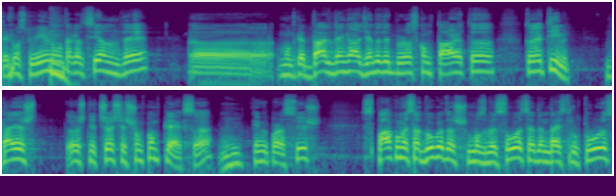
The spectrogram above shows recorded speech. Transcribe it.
dekonspirimi mund të ketë qenë dhe mund të ketë dalë dhe nga agjentët e Byrosë Kombëtare të të Hetimit. Ndaj është, është një çështje shumë komplekse, mhm. kemi parasysh, SPAK-u me sa duket është mosbesues edhe ndaj strukturës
